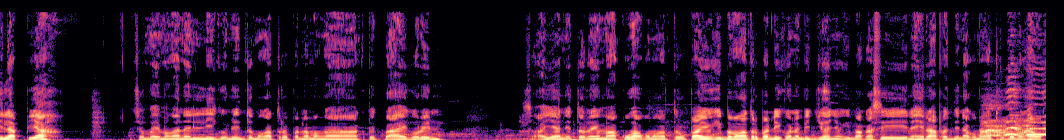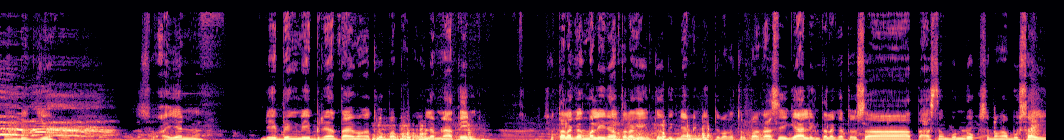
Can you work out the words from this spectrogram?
tilapia. So may mga naliligo din to mga tropa na mga kapitbahay ko rin. So ayan, ito na yung mga kuha ko mga tropa. Yung iba mga tropa di ko na videohan yung iba kasi nahirapan din ako mga tropa maghawak ng video. So ayan, libreng libre na tayo mga tropa pang ulam natin. So talagang malinaw talaga yung tubig namin dito mga tropa kasi galing talaga to sa taas ng bundok sa mga busay.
